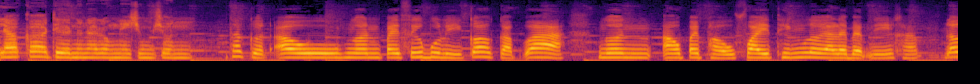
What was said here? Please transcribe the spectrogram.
แล้วก็เดินรณรงค์ในชุมชน ถ้าเกิดเอาเงินไปซื้อบุหรี่ก็กลับว่า เงินเอาไปเผาไฟทิ้งเลยอะไรแบบนี้ครับ แล้ว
